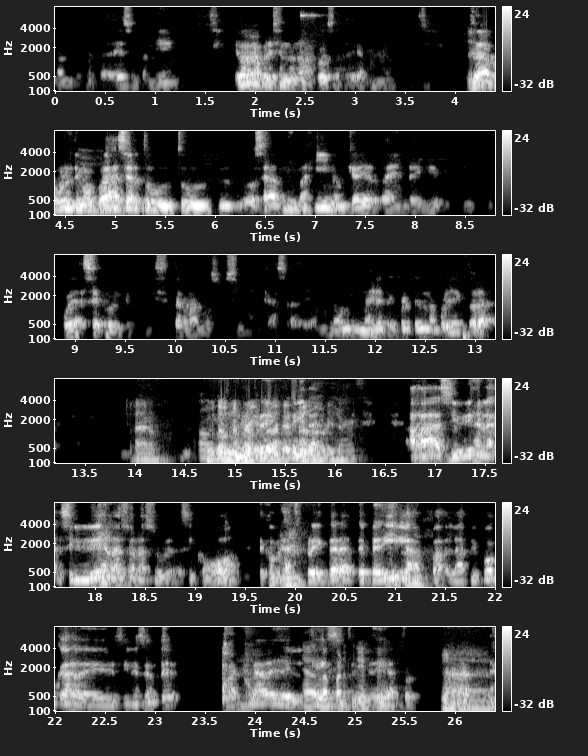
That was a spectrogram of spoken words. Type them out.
dando cuenta de eso también, y van apareciendo nuevas cosas, digamos, ¿no? O sea, por último, puedes hacer tu, tu, o sea, me imagino que hay harta gente que, que, puede hacerlo y que, se está armando su cine en casa, digamos, ¿no? Imagínate que parte de una proyectora. Claro. Oh, una proyectora ahorita. Ajá, si vives, en la, si vivís en la zona sur, así como vos te compras tu proyectora, te pedís las, las pipocas del Cine Center, la clave del ya, éxito la inmediato. Claro.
